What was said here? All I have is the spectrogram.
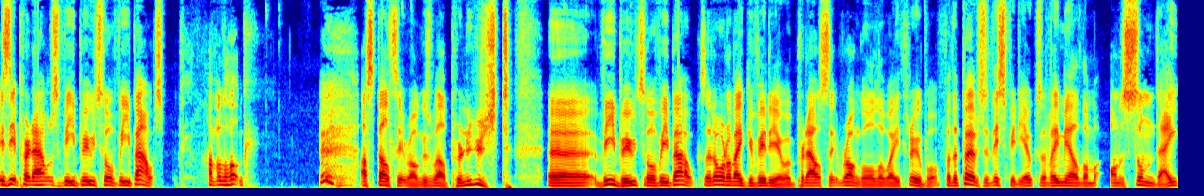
is it pronounced VBoot or VBout? have a look. I spelt it wrong as well. Pronounced uh, V-boot or V-bout because I don't want to make a video and pronounce it wrong all the way through. But for the purpose of this video, because I've emailed them on a Sunday,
